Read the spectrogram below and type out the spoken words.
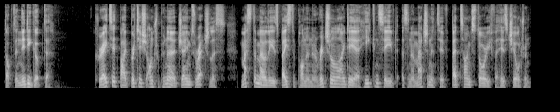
Dr. Nidhi Gupta. Created by British entrepreneur James Retchless, Master Moley is based upon an original idea he conceived as an imaginative bedtime story for his children.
